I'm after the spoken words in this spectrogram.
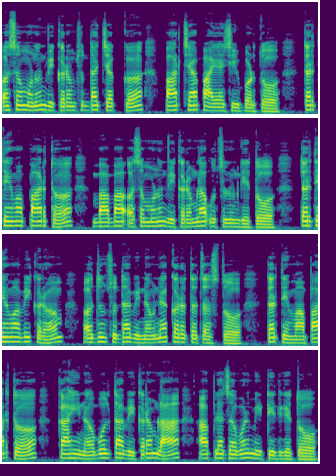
असं म्हणून विक्रमसुद्धा चक्क पारच्या पायाशी पडतो. तर तेव्हा पार्थ बाबा असं म्हणून विक्रमला उचलून घेतो. तर तेव्हा विक्रम अजूनसुद्धा विनवण्या करतच असतो. तर तेव्हा पार्थ काही न बोलता विक्रमला आपल्याजवळ मिठीत घेतो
